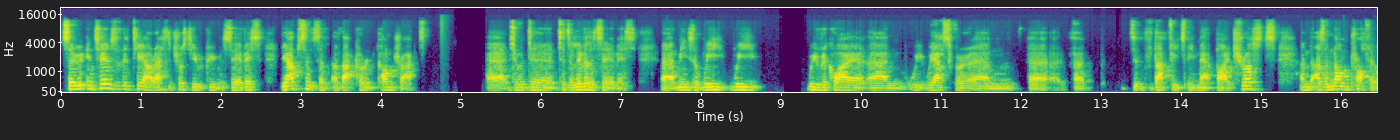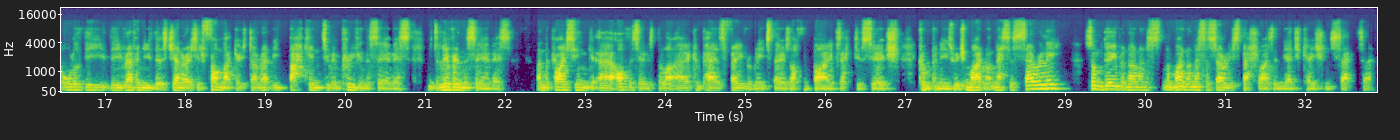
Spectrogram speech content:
So in terms of the TRS, the Trustee Recruitment Service, the absence of, of that current contract uh, to, to, to, deliver the service uh, means that we, we, we require, um, we, we ask for um, uh, uh that fee to be met by trusts. And as a non-profit, all of the, the revenue that's generated from that goes directly back into improving the service and delivering the service. And the pricing uh, of the service uh, compares favourably to those offered by executive search companies, which might not necessarily, some do, but not, might not necessarily specialise in the education sector.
